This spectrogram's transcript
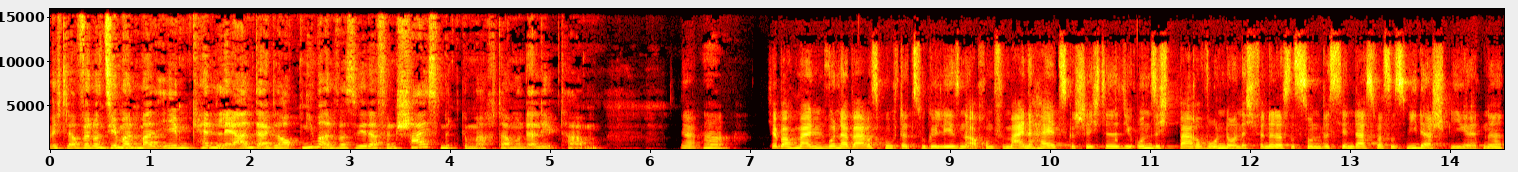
ich glaube, wenn uns jemand mal eben kennenlernt, da glaubt niemand, was wir da für einen Scheiß mitgemacht haben und erlebt haben. Ja. ja. Ich habe auch mal ein wunderbares Buch dazu gelesen, auch um für meine Heilsgeschichte, die unsichtbare Wunde. Und ich finde, das ist so ein bisschen das, was es widerspiegelt. Ne?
